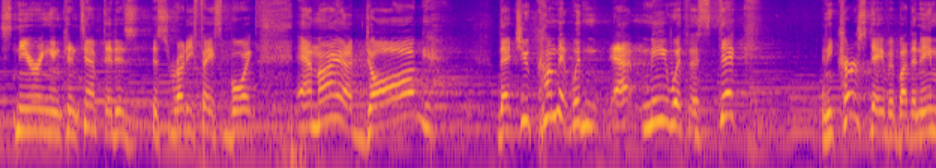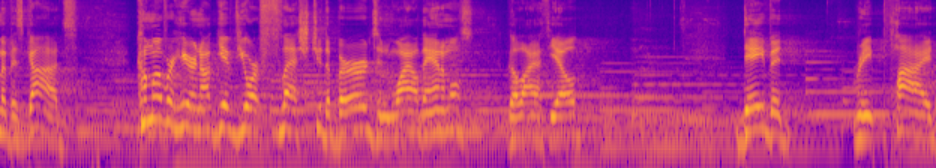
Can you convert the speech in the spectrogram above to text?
Sneering in contempt at his, this ruddy faced boy. Am I a dog that you come at, with, at me with a stick? And he cursed David by the name of his gods. Come over here and I'll give your flesh to the birds and wild animals, Goliath yelled. David replied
